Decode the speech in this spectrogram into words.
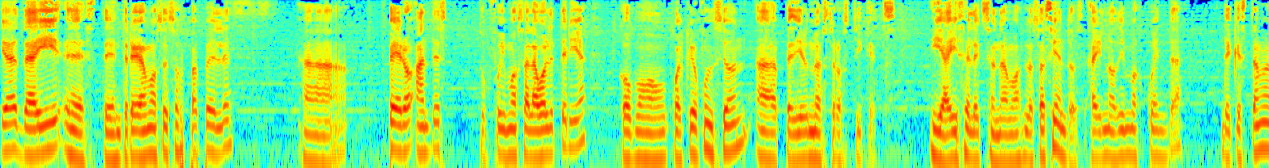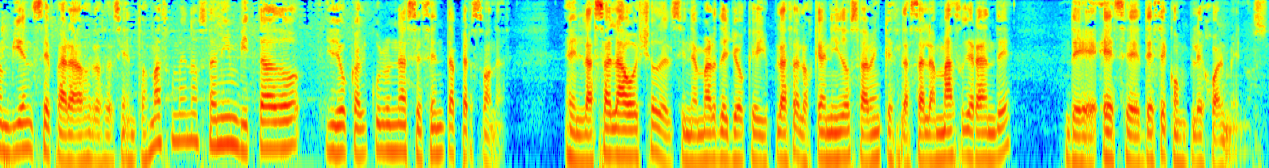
Ya de ahí este, entregamos esos papeles, ah, pero antes tu- fuimos a la boletería, como cualquier función, a pedir nuestros tickets. Y ahí seleccionamos los asientos. Ahí nos dimos cuenta de que estaban bien separados los asientos. Más o menos han invitado, yo calculo, unas 60 personas. En la sala 8 del Cinemar de Jockey Plaza, los que han ido saben que es la sala más grande de ese, de ese complejo al menos.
